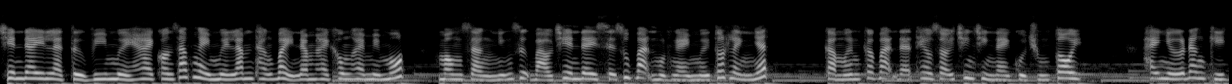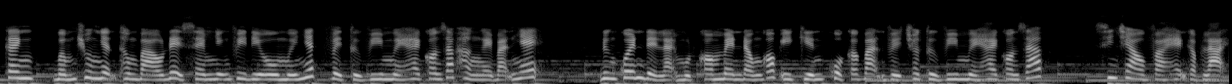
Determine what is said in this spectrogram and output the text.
Trên đây là tử vi 12 con giáp ngày 15 tháng 7 năm 2021. Mong rằng những dự báo trên đây sẽ giúp bạn một ngày mới tốt lành nhất. Cảm ơn các bạn đã theo dõi chương trình này của chúng tôi. Hãy nhớ đăng ký kênh, bấm chuông nhận thông báo để xem những video mới nhất về tử vi 12 con giáp hàng ngày bạn nhé. Đừng quên để lại một comment đóng góp ý kiến của các bạn về cho tử vi 12 con giáp. Xin chào và hẹn gặp lại.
